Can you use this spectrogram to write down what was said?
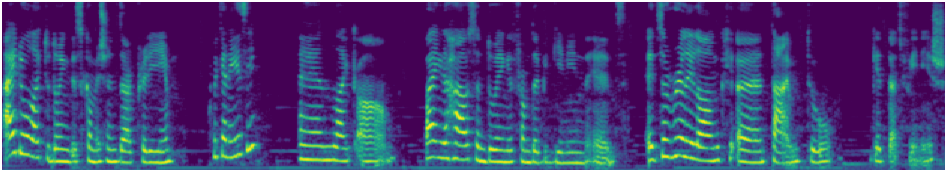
I do like to doing these commissions that are pretty quick and easy. And like um buying the house and doing it from the beginning it's it's a really long uh, time to get that finish.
